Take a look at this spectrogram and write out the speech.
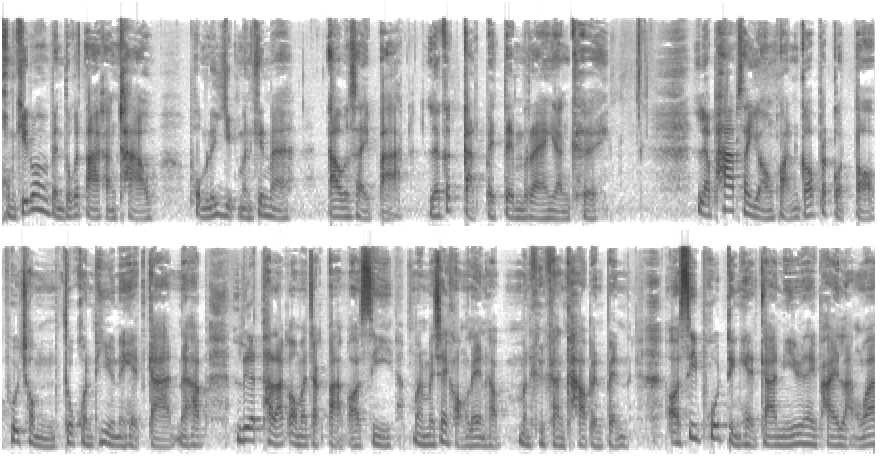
ผมคิดว่ามันเป็นตุ๊กตาคางคาว ผมเลยหยิบมันขึ้นมา เอาใส่ปาก แล้วก็กัดไปเต็มแรงอย่างเคย แล้วภาพสยองขวัญก็ปรากฏต่อผู้ชมทุกคนที่อยู่ในเหตุการณ์นะครับ เลือดทะลักออกมาจากปากออซี่มันไม่ใช่ของเล่นครับ มันคือค้างคาวเป็นๆออซี่พูดถึงเหตุการณ์นี้ในภายหลังว่า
